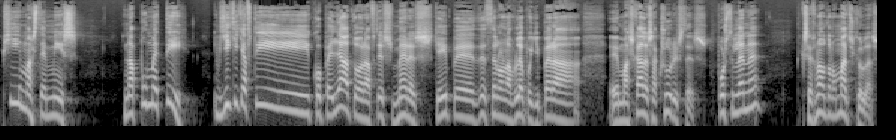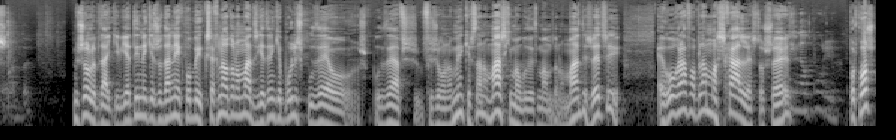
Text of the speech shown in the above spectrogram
ποιοι είμαστε εμείς να πούμε τι; Βγήκε και αυτή η κοπελιά τώρα αυτές τις μέρες και είπε δεν θέλω να βλέπω εκεί πέρα ε, μασκάλες αξούριστες. Πώς τη λένε; Ξεχνάω το όνομά της κιόλας. Μισό λεπτάκι, γιατί είναι και ζωντανή εκπομπή. Ξεχνάω το όνομά της, γιατί είναι και πολύ σπουδαίο, σπουδαία φυσιογνωμία και αισθάνομαι άσχημα που δεν θυμάμαι το όνομά της, έτσι. Εγώ γράφω απλά μασχάλες στο σερ. Πώς, πώς;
